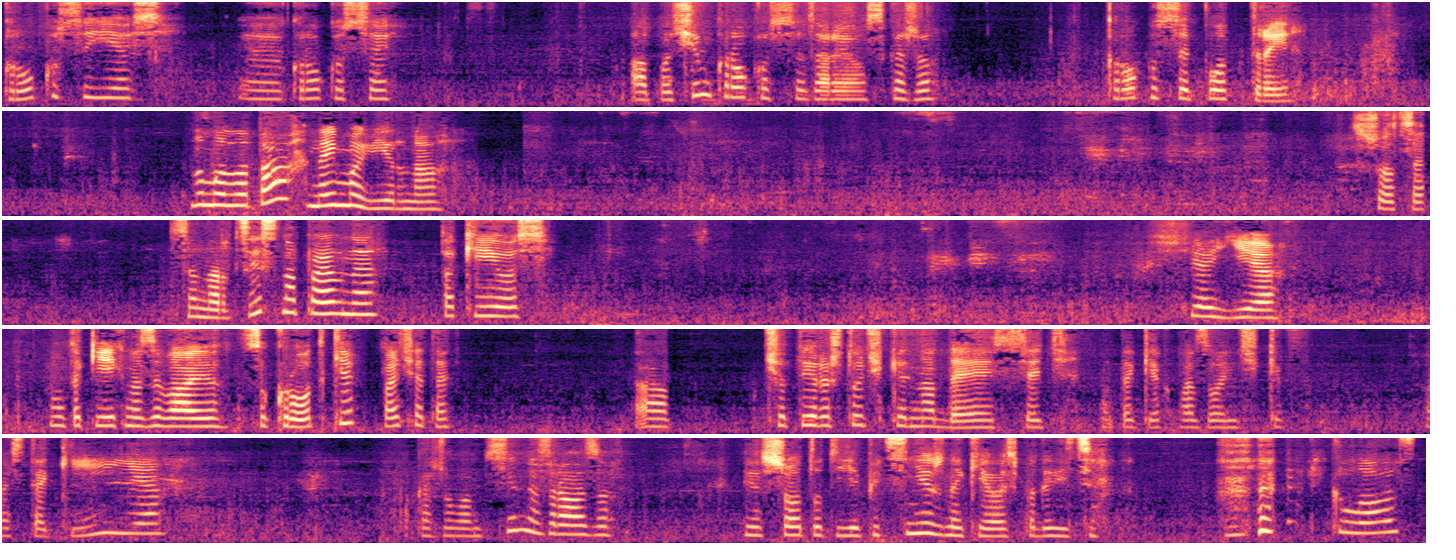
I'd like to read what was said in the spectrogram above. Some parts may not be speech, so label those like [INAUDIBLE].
Крокуси є. Е, Крокуси. А по чим крокуси? Зараз я вам скажу. Крокуси по 3. Ну, молода неймовірна. Що це? Це нарцис, напевне, такий ось. Ще є. Ну, такі їх називаю цукротки, бачите? Чотири штучки на 10 отаких вазончиків. Ось такі є. Покажу вам ціни зразу. І що тут є? Підсніжники, ось подивіться. [LAUGHS] Клас!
